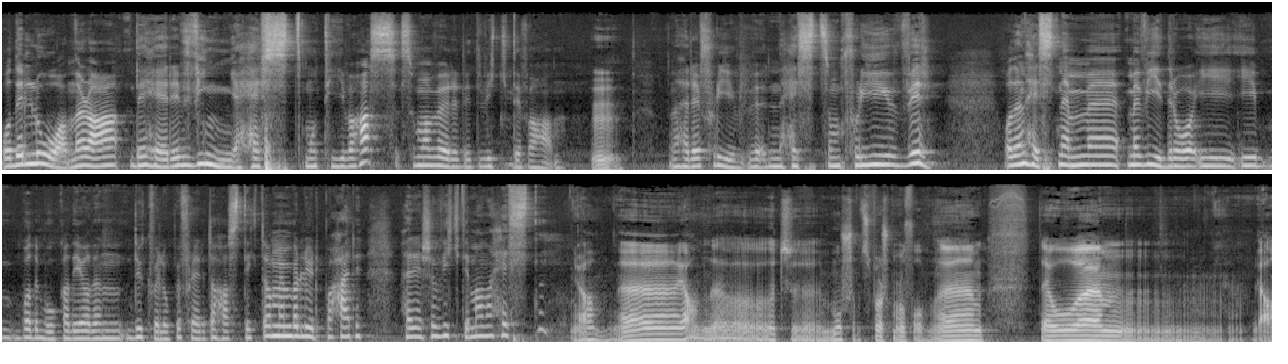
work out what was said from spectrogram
Og det låner da det her vingehestmotivet hans, som har vært litt viktig for han. Den her flyver, en hest som flyver. Og den hesten er med, med videre òg i, i både boka di, og den dukker vel opp i flere av hans dikt. Men bare lurer på, her, her er så viktig med denne hesten. Ja, eh, ja, det var et morsomt spørsmål å få. Eh, det er jo eh, ja,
